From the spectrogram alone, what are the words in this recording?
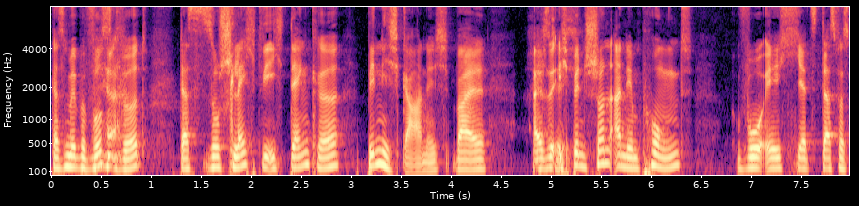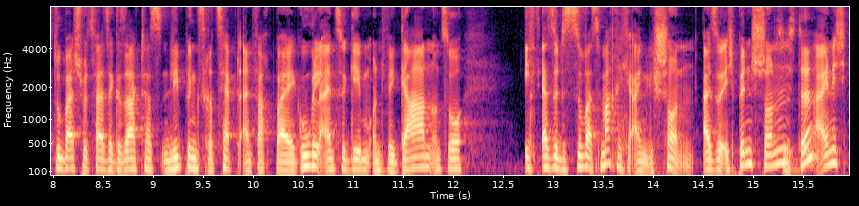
dass mir bewusst Ja. wird, dass so schlecht wie ich denke, bin ich gar nicht, weil, also Richtig. ich bin schon an dem Punkt, wo ich jetzt das, was du beispielsweise gesagt hast, ein Lieblingsrezept einfach bei Google einzugeben und vegan und so, ich, also das sowas mache ich eigentlich schon. Also ich bin schon Siehste? eigentlich,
